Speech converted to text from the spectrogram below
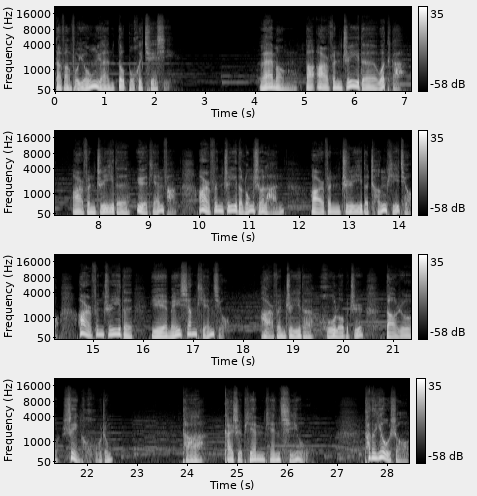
他仿佛永远都不会缺席。莱蒙把二分之一的沃特嘎、二分之一的月田坊、二分之一的龙舌兰、二分之一的橙啤酒、二分之一的野莓香甜酒、二分之一的胡萝卜汁倒入 shake 壶中。他开始翩翩起舞，他的右手。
